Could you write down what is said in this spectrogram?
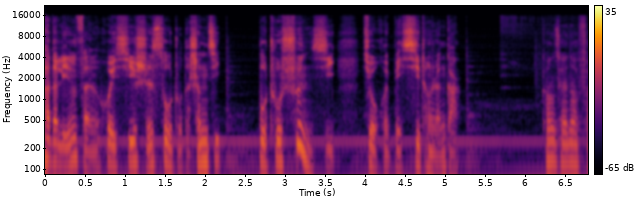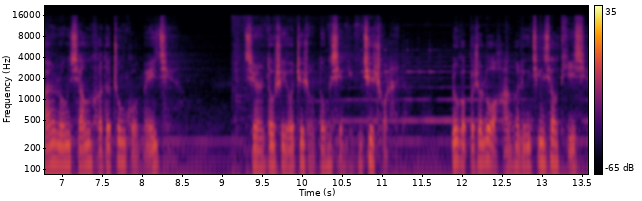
它的磷粉会吸食宿主的生机，不出瞬息就会被吸成人干。刚才那繁荣祥和的中国美景，竟然都是由这种东西凝聚出来的。如果不是洛寒和林清霄提醒，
